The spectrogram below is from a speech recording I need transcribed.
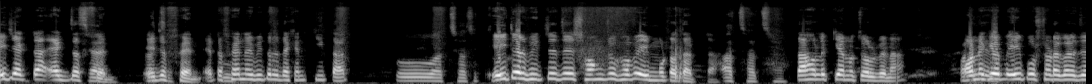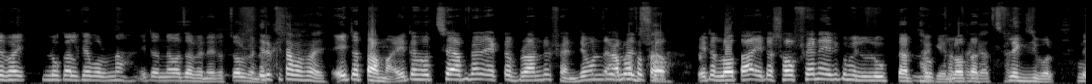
এই যে একটা একজাস্ট ফ্যান এই যে আচ্ছা। ফ্যান এটা ফ্যানের ভিতরে দেখেন কি তার? ও আচ্ছা আচ্ছা। এইটার ভিতরে যে সংযোগ হবে এই মোটা তারটা। আচ্ছা আচ্ছা। তাহলে কেন চলবে না? অনেকে এই প্রশ্নটা করে যে ভাই লোকাল কেবল না এটা নেওয়া যাবে না এটা চলবে না। এটা কি তামা ভাই? এইটা তামা। এটা হচ্ছে আপনার একটা ব্র্যান্ডের ফ্যান যেমন এটা আপনার এটা লতা এটা সব ফ্যানে এরকমই লুপ তার থাকে লতা থাকে, আচ্ছা। ফ্লেক্সিবল তো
